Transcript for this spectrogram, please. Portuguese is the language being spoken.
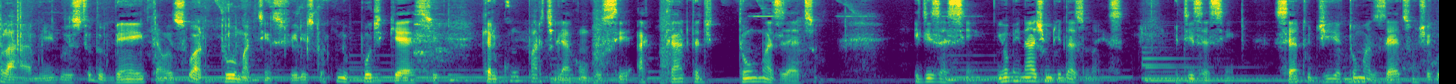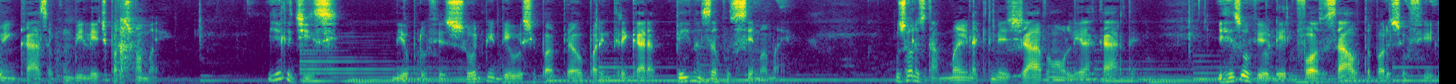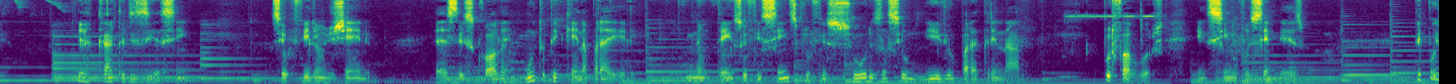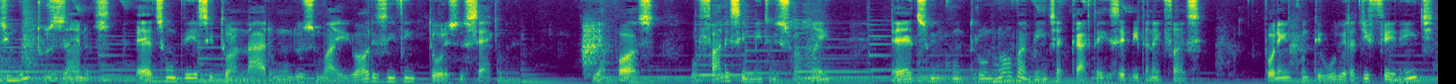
Olá, amigos, tudo bem? Então, eu sou Arthur Martins Filho, estou aqui no podcast. Quero compartilhar com você a carta de Thomas Edison. E diz assim, em homenagem ao Dia das Mães. E diz assim: certo dia, Thomas Edison chegou em casa com um bilhete para sua mãe. E ele disse: Meu professor me deu este papel para entregar apenas a você, mamãe. Os olhos da mãe lacrimejavam ao ler a carta e resolveu ler em voz alta para o seu filho. E a carta dizia assim: Seu filho é um gênio. Esta escola é muito pequena para ele e não tem suficientes professores a seu nível para treiná-lo. Por favor, ensine você mesmo. Depois de muitos anos, Edison veio a se tornar um dos maiores inventores do século. E após o falecimento de sua mãe, Edison encontrou novamente a carta recebida na infância. Porém, o conteúdo era diferente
